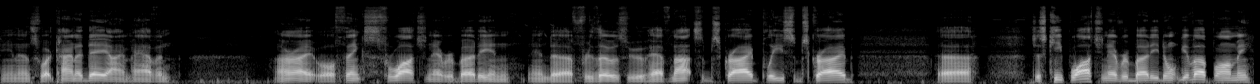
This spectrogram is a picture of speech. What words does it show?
You know, it's what kind of day I'm having. All right, well, thanks for watching, everybody. And, and uh, for those who have not subscribed, please subscribe. Uh, just keep watching, everybody. Don't give up on me.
